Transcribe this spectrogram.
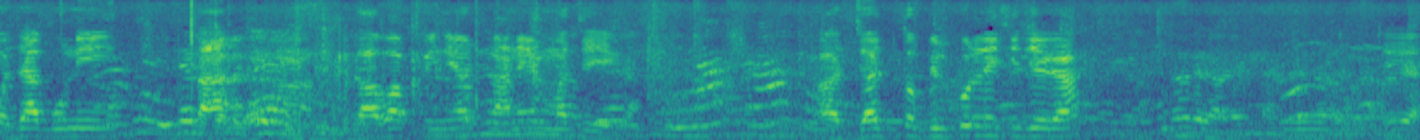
ओझागुनी गुनी पीने और खाने में मत जाइएगा। जज तो बिल्कुल नहीं कीजिएगा। ठीक है?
